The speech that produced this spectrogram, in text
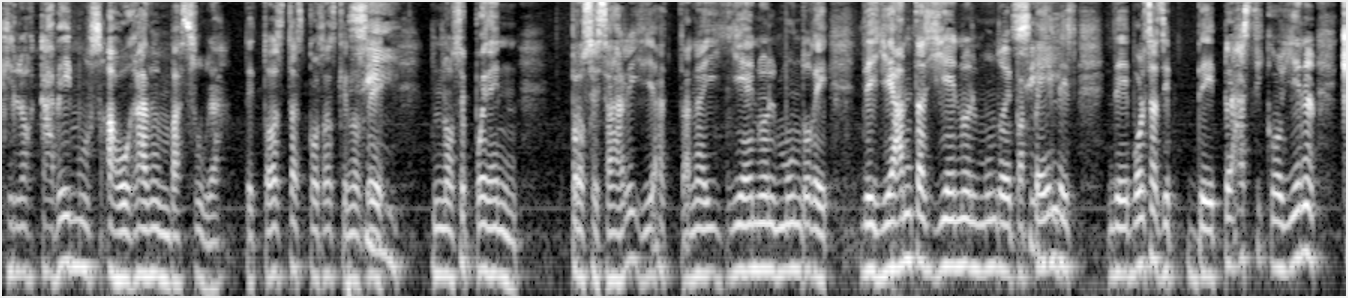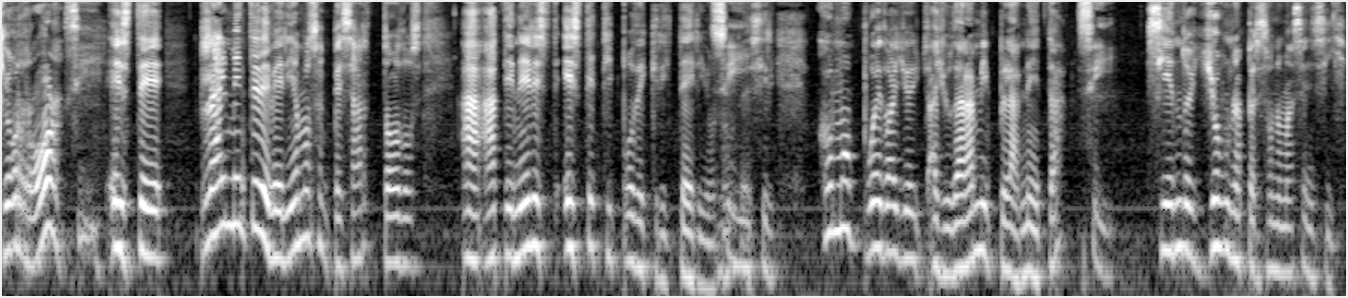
que lo acabemos ahogado en basura de todas estas cosas que no, Sí. se, no se pueden procesar y ya están ahí lleno el mundo de, de llantas, lleno el mundo de Sí. papeles, de bolsas de, de plástico, lleno. ¡Qué horror! Sí. este, realmente deberíamos empezar todos a, a tener este, este tipo de criterio, ¿no? Sí. Es decir, ¿cómo puedo ayu- ayudar a mi planeta Sí, siendo yo una persona más sencilla?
